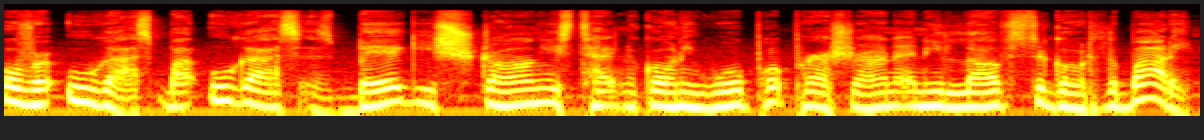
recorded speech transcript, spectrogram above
over Ugas. But Ugas is big, he's strong, he's technical, and he will put pressure on, and he loves to go to the body.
